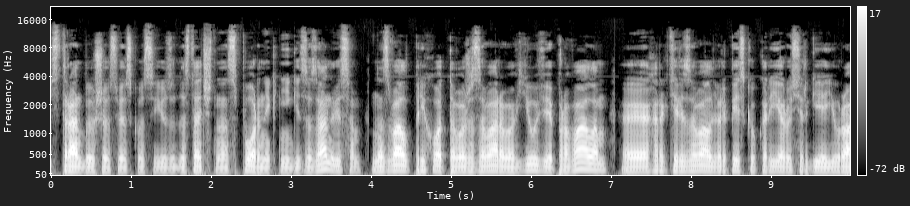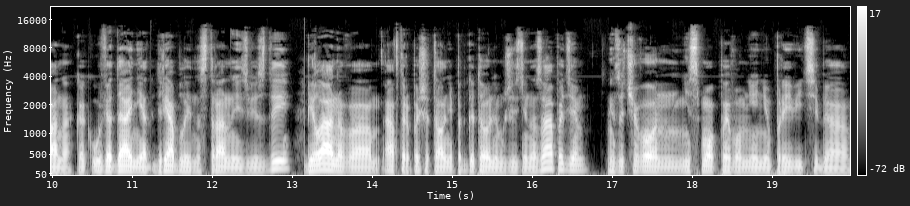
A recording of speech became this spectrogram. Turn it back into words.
стран бывшего Советского Союза, достаточно спорной книги «За занавесом», назвал приход того же Заварова в Юве провалом, характеризовал европейскую карьеру Сергея Сергея Юрана, как увядание дряблой иностранной звезды. Биланова автор посчитал неподготовленным к жизни на Западе, из-за чего он не смог, по его мнению, проявить себя,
